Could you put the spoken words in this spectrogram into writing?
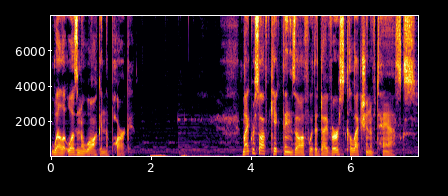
Well, it wasn't a walk in the park. Microsoft kicked things off with a diverse collection of tasks,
